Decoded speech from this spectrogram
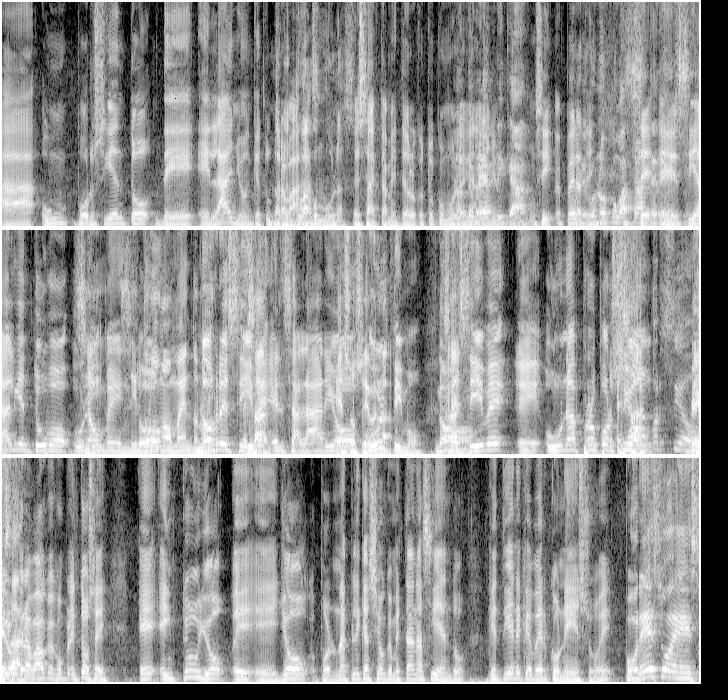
a un por ciento del el año en que tú Lo que tú trabajas. acumulas. Exactamente, de lo que tú acumulas No, en te el voy a explicar, Sí, espérate. conozco bastante Se- de eh, eso. Si alguien tuvo un Sí, aumento, si tuvo un aumento, no, no- recibe exacto. el salario Eso sí último. No. Recibe eh, una proporción del trabajo que cumple. Entonces, eh, e intuyo eh, eh, yo, por una explicación que me están haciendo, que tiene que ver con eso. ¿eh? Por eso es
